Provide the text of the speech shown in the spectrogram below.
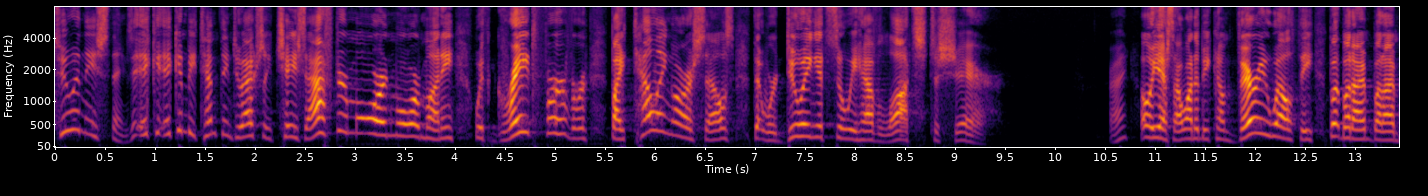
too, in these things. It, it can be tempting to actually chase after more and more money with great fervor by telling ourselves that we're doing it so we have lots to share. Right? Oh yes, I want to become very wealthy, but but I'm but I'm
